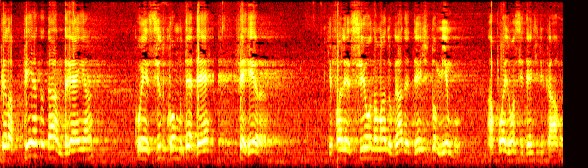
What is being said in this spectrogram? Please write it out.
pela perda da Andréia, conhecido como Dedé Ferreira, que faleceu na madrugada deste domingo, após um acidente de carro.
